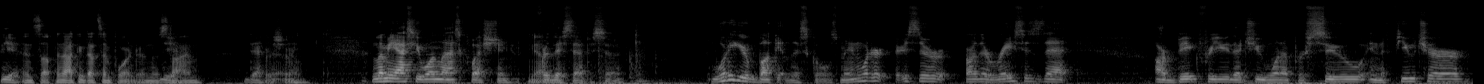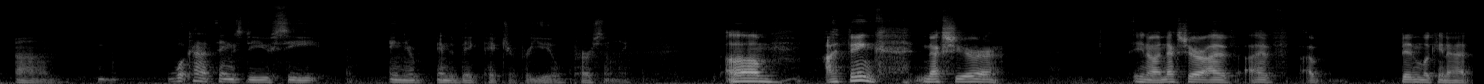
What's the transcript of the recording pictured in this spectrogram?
Yeah, and stuff. And I think that's important in this Yeah. time definitely. for sure. Let me ask you one last question Yeah. for this episode. What are your bucket list goals, man? What are is there are there races that are big for you that you want to pursue in the future? Um, what kind of things do you see in your in the big picture for you personally? Um, I think next year, you know, next year I've I've, I've been looking at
